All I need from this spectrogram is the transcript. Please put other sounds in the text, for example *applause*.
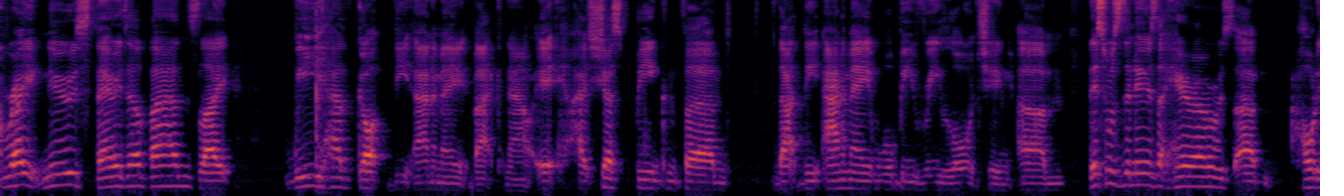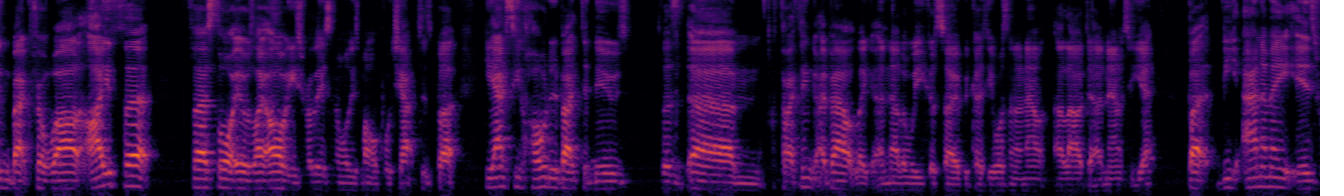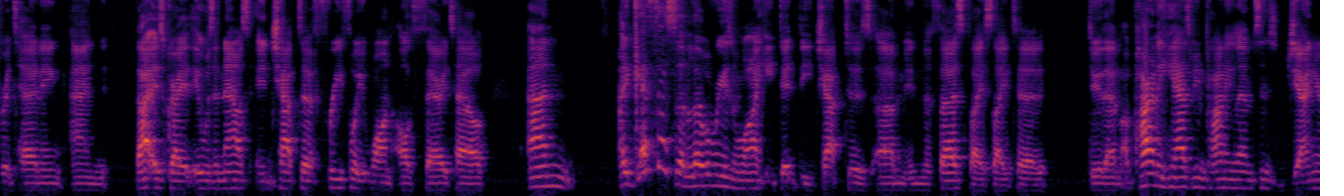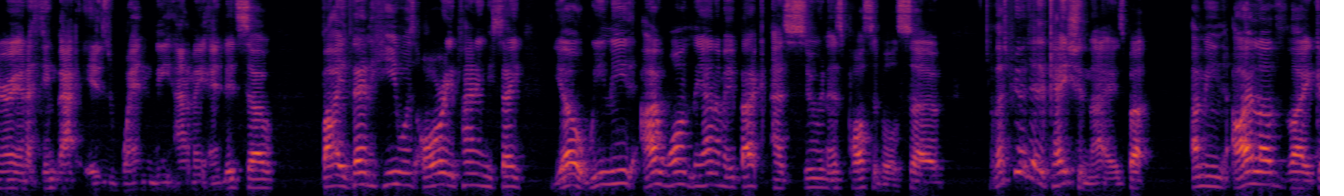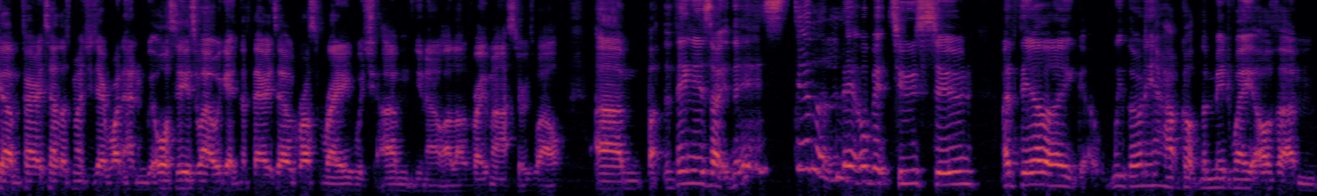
great news, Fairy Tail fans. Like, we have got the anime back now. It has just been confirmed that the anime will be relaunching. Um, this was the news that Hiro was um, holding back for a while. I thought, first thought it was like, oh, he's releasing all these multiple chapters, but he actually holding back the news um, for I think about like another week or so because he wasn't allowed to announce it yet. But the anime is returning, and that is great. It was announced in chapter 341 of Fairy Tail, and I guess that's a little reason why he did the chapters um, in the first place, like to do them. Apparently, he has been planning them since January, and I think that is when the anime ended. So by then, he was already planning to say, "Yo, we need, I want the anime back as soon as possible." So that's pure dedication, that is. But I mean, I love like um, Fairy Tail as much as everyone, and we also as well we're getting the Fairy Tail across Rave, which um, you know I love Rave Master as well. Um, but the thing is, like, it's still a little bit too soon. I feel like we've only got the midway of um,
